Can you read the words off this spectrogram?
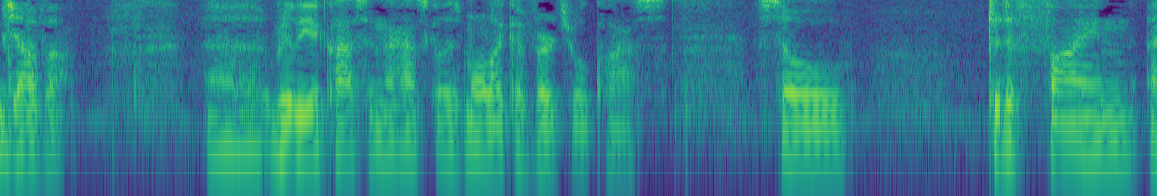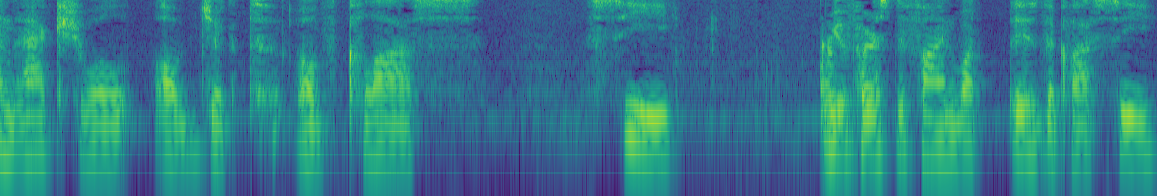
Java. Uh, really, a class in the Haskell is more like a virtual class. So, to define an actual object of class C, you first define what is the class C,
